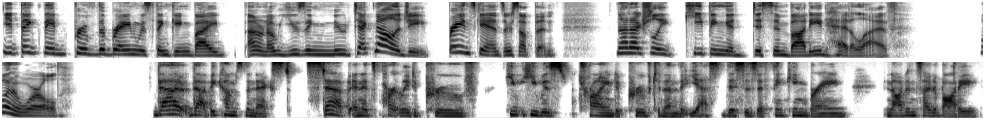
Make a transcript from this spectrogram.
You'd think they'd prove the brain was thinking by, I don't know, using new technology, brain scans or something, not actually keeping a disembodied head alive. What a world. That that becomes the next step and it's partly to prove he he was trying to prove to them that yes, this is a thinking brain, not inside a body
